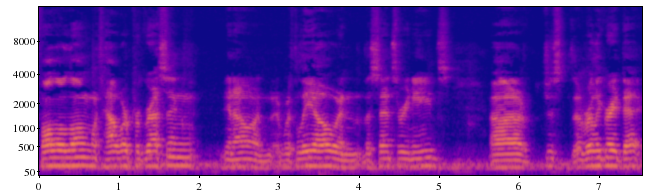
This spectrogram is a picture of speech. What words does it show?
Follow along with how we're progressing. You know, and with Leo and the sensory needs. Uh, just a really great day.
